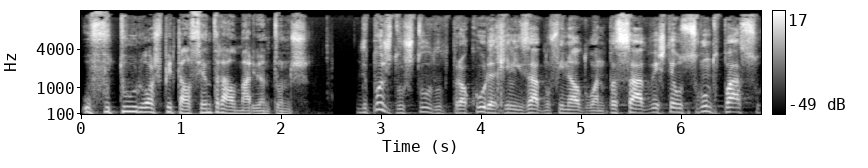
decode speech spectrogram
o futuro Hospital Central, Mário Antunes. Depois do estudo de procura realizado no final do ano passado, este é o segundo passo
